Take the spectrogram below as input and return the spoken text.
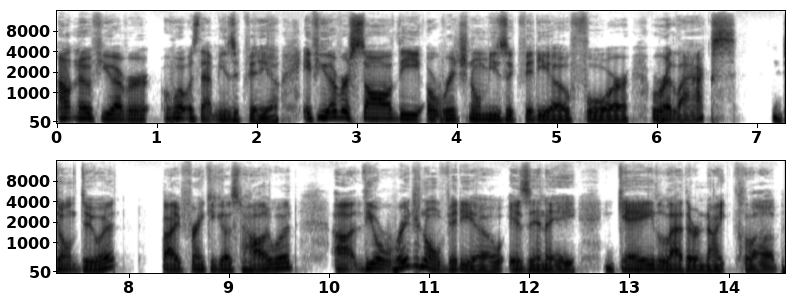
I don't know if you ever what was that music video? If you ever saw the original music video for Relax, Don't Do It by Frankie Goes to Hollywood, uh, the original video is in a gay leather nightclub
